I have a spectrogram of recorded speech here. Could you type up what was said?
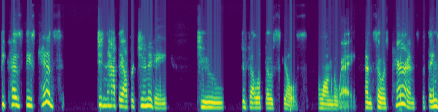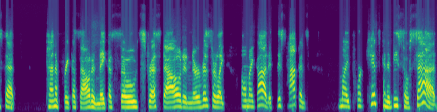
because these kids didn't have the opportunity to develop those skills along the way. And so as parents, the things that kind of freak us out and make us so stressed out and nervous are like, oh my God, if this happens, my poor kid's going to be so sad.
